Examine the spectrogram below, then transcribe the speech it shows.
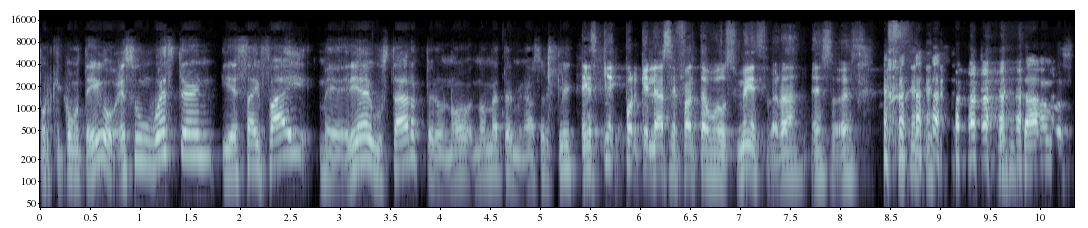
porque como te digo, es un western y es sci-fi, me debería de gustar, pero no, no me ha terminado de hacer clic. Es que porque le hace falta a Will Smith, ¿verdad? Eso es. Estábamos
